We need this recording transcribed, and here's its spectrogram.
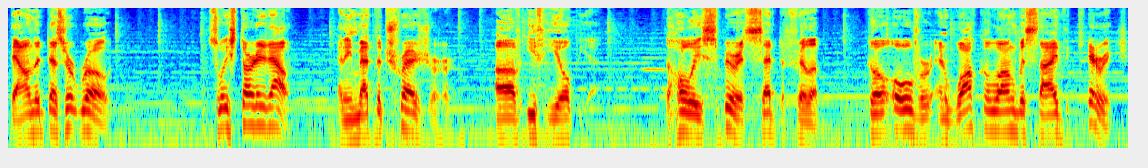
down the desert road. So he started out and he met the treasurer of Ethiopia. The Holy Spirit said to Philip, Go over and walk along beside the carriage.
